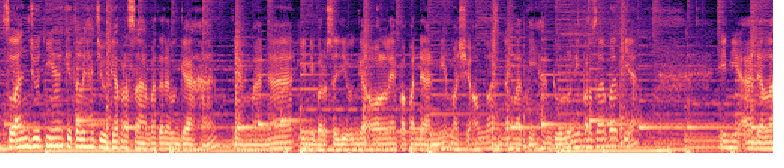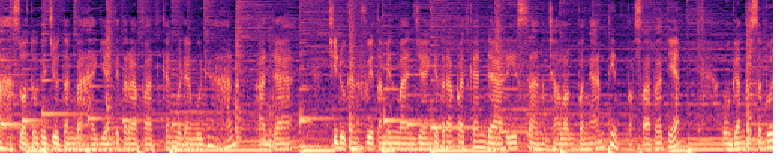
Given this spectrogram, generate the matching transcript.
Selanjutnya kita lihat juga persahabat ada unggahan Yang mana ini baru saja diunggah oleh Papa Daniel. Masya Allah sedang latihan dulu nih persahabat ya Ini adalah suatu kejutan bahagia yang kita dapatkan. Mudah-mudahan ada cidukan vitamin manja yang kita dapatkan dari sang calon pengantin persahabat ya Unggahan tersebut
